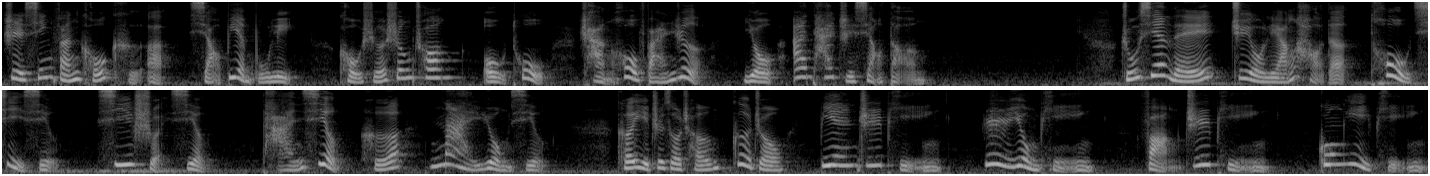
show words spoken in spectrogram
治心烦口渴、小便不利、口舌生疮、呕吐、产后烦热。有安胎之效等。竹纤维具有良好的透气性、吸水性、弹性和耐用性，可以制作成各种编织品、日用品、纺织品、工艺品、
